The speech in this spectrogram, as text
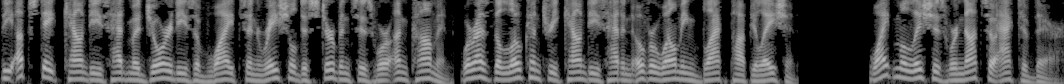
The upstate counties had majorities of whites and racial disturbances were uncommon, whereas the lowcountry counties had an overwhelming black population. White militias were not so active there.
